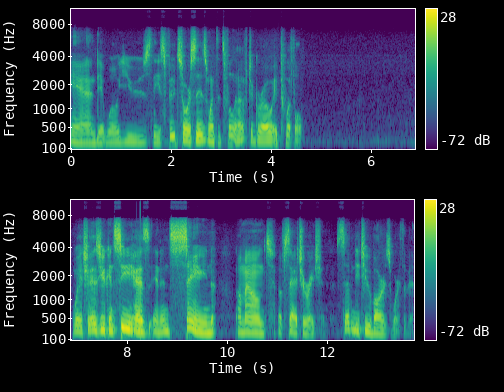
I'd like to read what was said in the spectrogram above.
and it will use these food sources once it's full enough to grow a Twiffle. Which, as you can see, has an insane amount of saturation. 72 bars worth of it.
